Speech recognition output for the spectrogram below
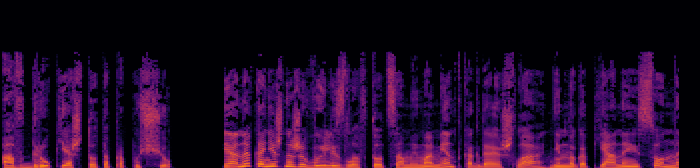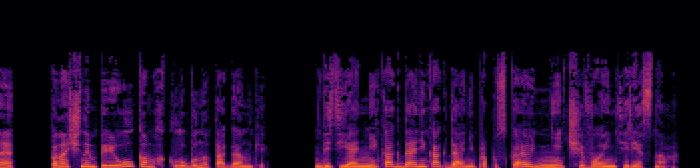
«а вдруг я что-то пропущу?» И она, конечно же, вылезла в тот самый момент, когда я шла, немного пьяная и сонная, по ночным переулкам к клубу на Таганке. Ведь я никогда-никогда не пропускаю ничего интересного.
